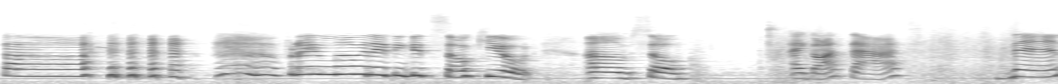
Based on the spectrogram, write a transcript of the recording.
Ta-da! but I love it. I think it's so cute. Um, so I got that. Then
